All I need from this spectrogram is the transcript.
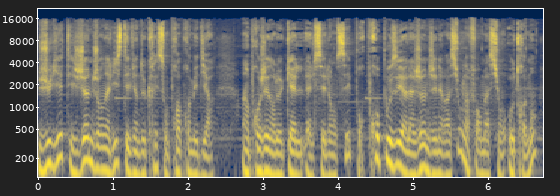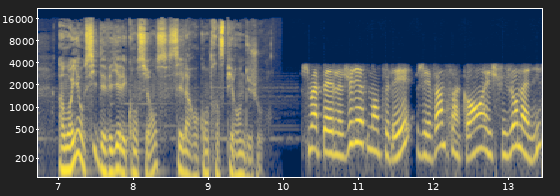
Juliette est jeune journaliste et vient de créer son propre média, un projet dans lequel elle s'est lancée pour proposer à la jeune génération l'information autrement, un moyen aussi d'éveiller les consciences, c'est la rencontre inspirante du jour. Je m'appelle Juliette Mantelet, j'ai 25 ans et je suis journaliste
